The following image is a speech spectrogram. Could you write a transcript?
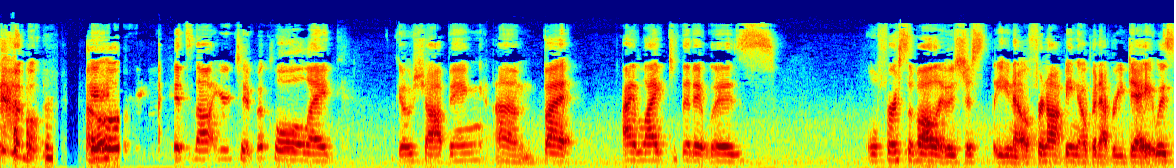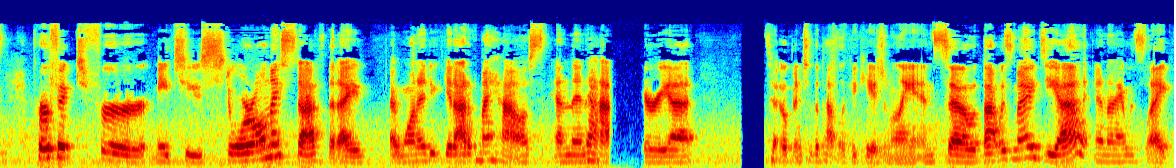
so Oh, it's not your typical like go shopping, um, but I liked that it was. Well, first of all, it was just you know for not being open every day. It was perfect for me to store all my stuff that I I wanted to get out of my house, and then Yeah. have area to open to the public occasionally. And so that was my idea, and I was like,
